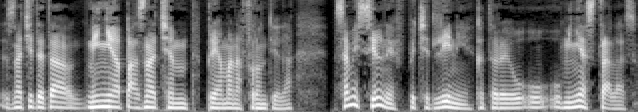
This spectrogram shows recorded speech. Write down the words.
Значит, это менее опасно, чем прямо на фронте, да. Самое сильное впечатление, которое у, у меня осталось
